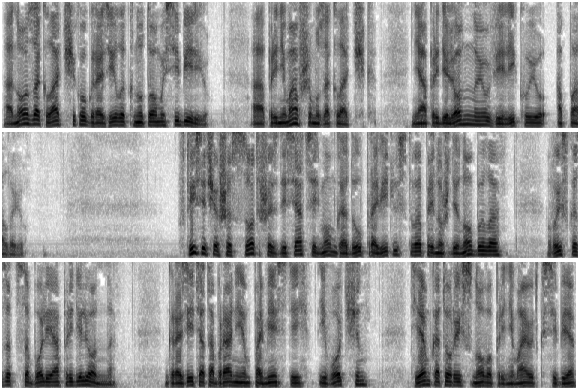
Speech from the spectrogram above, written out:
Оно закладчику грозило кнутом и Сибирью, а принимавшему закладчик — неопределенную великую опалою. В 1667 году правительство принуждено было высказаться более определенно, грозить отобранием поместий и вотчин тем, которые снова принимают к себе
